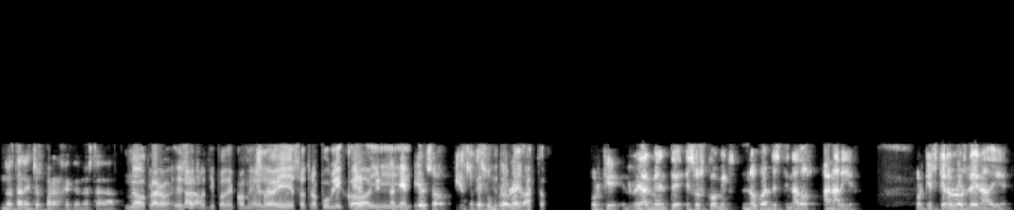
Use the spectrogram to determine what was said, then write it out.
no están hechos para la gente de nuestra edad. No, claro, es otro tipo de cómic. El de hoy es otro público y. También pienso, pienso que es un problema. Porque realmente esos cómics no van destinados a nadie porque es que no los lee nadie.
